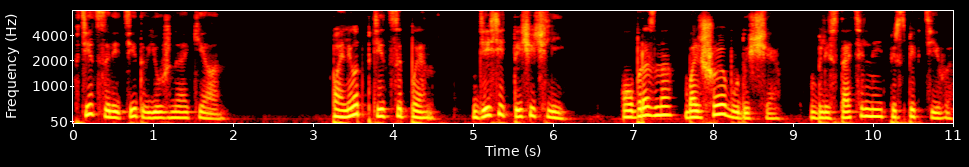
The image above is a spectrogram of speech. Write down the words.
птица летит в Южный океан. Полет птицы Пен. Десять тысяч ли. Образно – большое будущее, блистательные перспективы.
